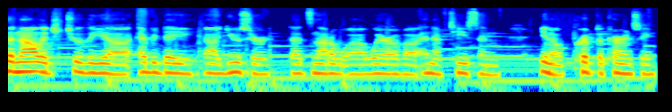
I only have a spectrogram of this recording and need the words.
the knowledge to the uh, everyday uh, user that's not aware of uh, nfts and you know cryptocurrency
